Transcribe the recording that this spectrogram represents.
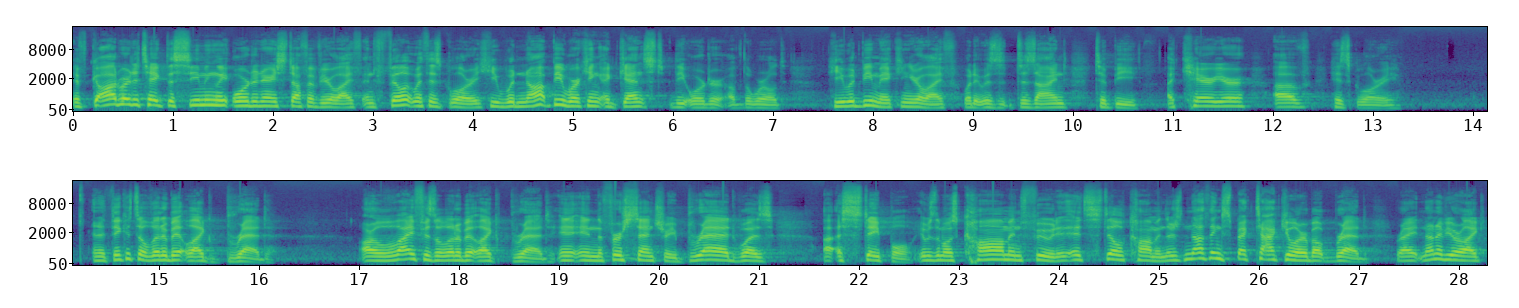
If God were to take the seemingly ordinary stuff of your life and fill it with his glory, he would not be working against the order of the world. He would be making your life what it was designed to be a carrier of his glory. And I think it's a little bit like bread our life is a little bit like bread. In, in the first century, bread was a staple. It was the most common food. It, it's still common. There's nothing spectacular about bread, right? None of you are like,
